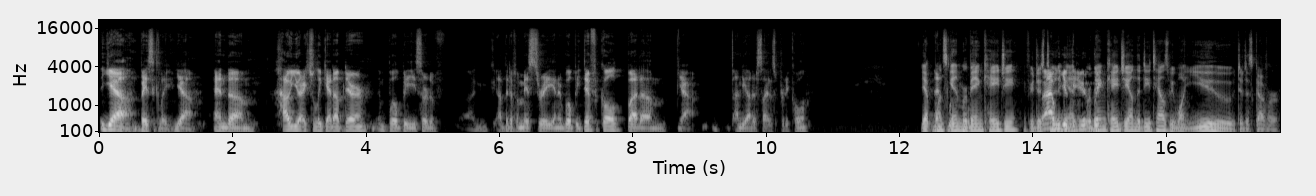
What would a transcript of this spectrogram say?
Yeah, basically, yeah. And um, how you actually get up there will be sort of a, a bit of a mystery, and it will be difficult. But um, yeah, on the other side is pretty cool. Yep. Once again, we're being cagey. If you're just tuning you, in, we're being cagey on the details. We want you to discover.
